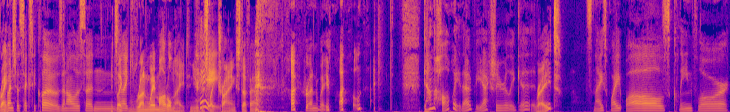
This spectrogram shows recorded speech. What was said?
Right. a bunch of sexy clothes, and all of a sudden It's you're like, runway model night, and you're just like trying stuff out. runway model night down the hallway. That would be actually really good. right? It's nice white walls, clean floor.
